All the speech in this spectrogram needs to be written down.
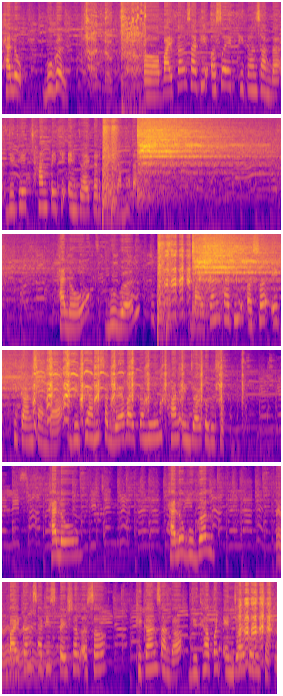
Hello Google. बायकांसाठी असं एक ठिकाण सांगा जिथे छानपैकी एन्जॉय करता येईल आम्हाला. Hello Google. बायकांसाठी असं एक ठिकाण सांगा जिथे आम्ही सगळ्या बायका मिळून छान एन्जॉय करू शकू. Hello hello Google. बायकांसाठी स्पेशल असं ठिकाण सांगा जिथे आपण एन्जॉय करू शकू.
